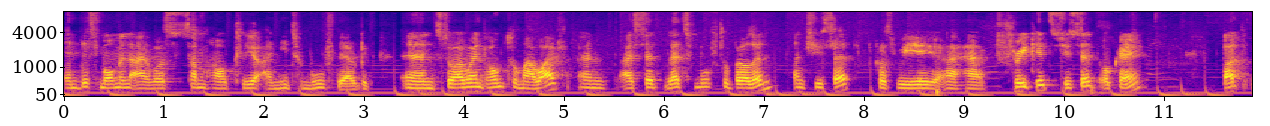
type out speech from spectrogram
in this moment, I was somehow clear I need to move there. And so I went home to my wife and I said, "Let's move to Berlin." And she said, "Because we uh, have three kids," she said, "Okay." But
